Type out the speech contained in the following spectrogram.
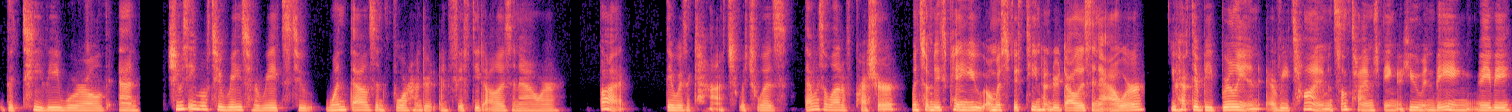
the TV world and she was able to raise her rates to $1,450 an hour. But there was a catch, which was that was a lot of pressure when somebody's paying you almost $1,500 an hour. You have to be brilliant every time. And sometimes being a human being, maybe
